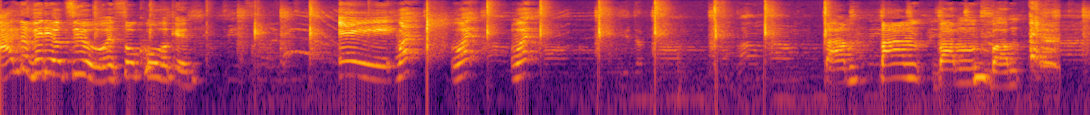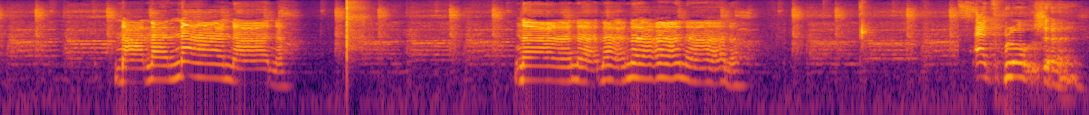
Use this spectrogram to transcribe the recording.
I the video too. It's so cool looking. Hey, what? What? What? Bum, bum, bum, bum. na, na, na, na, na. Na, na, na, na, na, na. Explosion.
